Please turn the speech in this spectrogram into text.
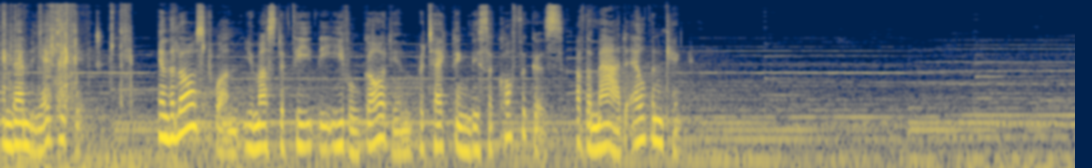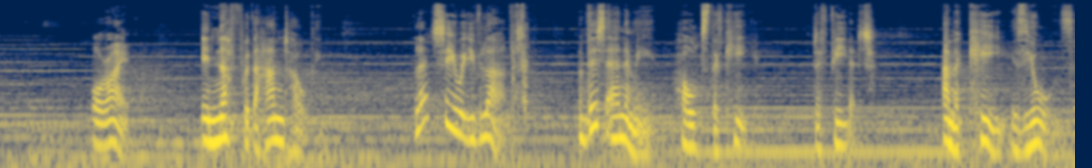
and then the exit gate. In the last one, you must defeat the evil guardian protecting the sarcophagus of the mad Elven King. Alright, enough with the hand holding. Let's see what you've learned. This enemy holds the key. Defeat it. And the key is yours.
